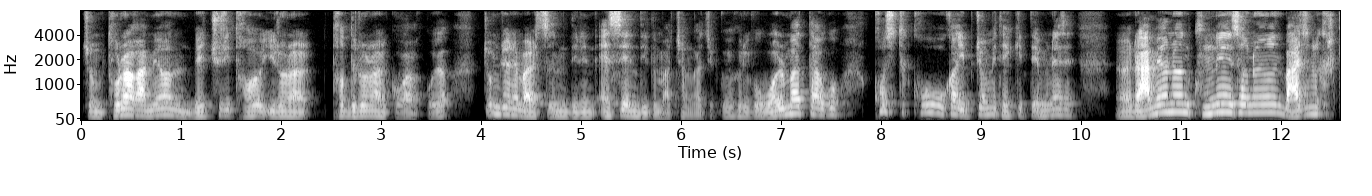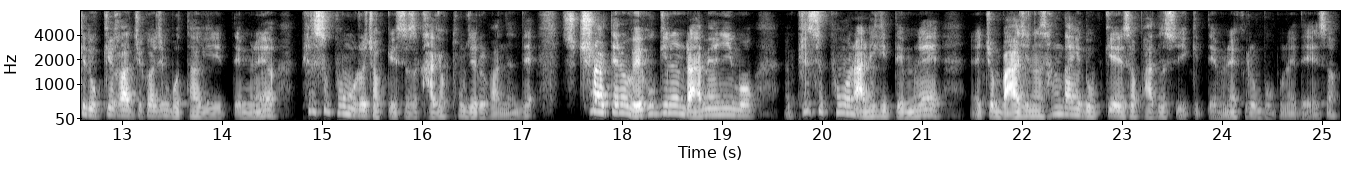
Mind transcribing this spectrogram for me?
좀 돌아가면 매출이 더 일어날, 더 늘어날 것 같고요. 좀 전에 말씀드린 S&D도 마찬가지고요. 그리고 월마트하고 코스트코가 입점이 됐기 때문에 어, 라면은 국내에서는 마진을 그렇게 높게 가져가지 못하기 때문에요. 필수품으로 적혀 있어서 가격 통제를 받는데 수출할 때는 외국인은 라면이 뭐 필수품은 아니기 때문에 좀 마진은 상당히 높게 해서 받을 수 있기 때문에 그런 부분에 대해서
